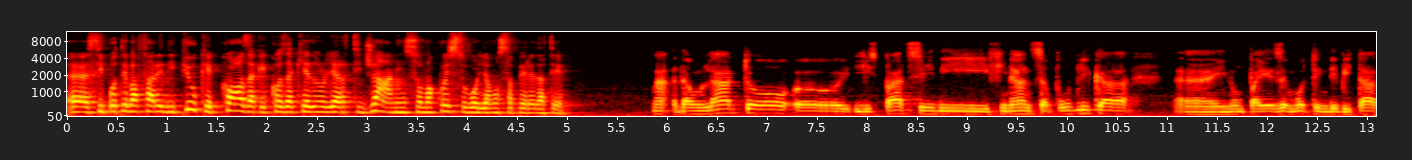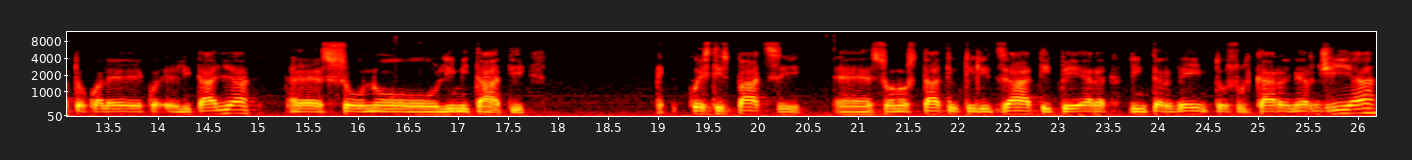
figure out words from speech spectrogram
eh, si poteva fare di più, che cosa, che cosa chiedono gli artigiani, insomma questo vogliamo sapere da te. Ma da un lato eh, gli spazi di finanza pubblica eh, in un paese molto indebitato qual è l'Italia eh, sono limitati. Questi spazi eh, sono stati utilizzati per l'intervento sul caro energia,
